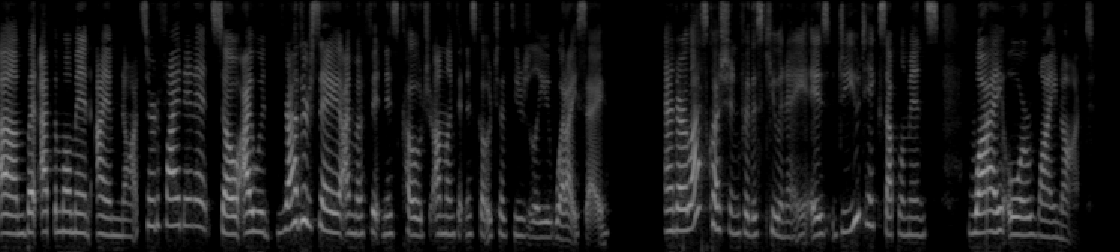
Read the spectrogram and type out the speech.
Um, but at the moment, I am not certified in it. So I would rather say I'm a fitness coach, online fitness coach. That's usually what I say. And our last question for this Q&A is do you take supplements? Why or why not?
